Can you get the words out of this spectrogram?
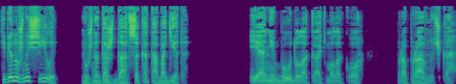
Тебе нужны силы. Нужно дождаться кота-багета. Я не буду лакать молоко, праправнучка.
